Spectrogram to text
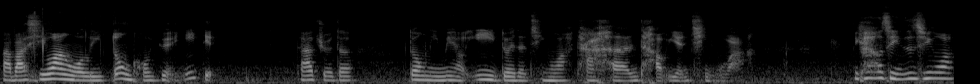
爸爸希望我离洞口远一点，他觉得洞里面有一堆的青蛙，他很讨厌青蛙。你看有几只青蛙？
